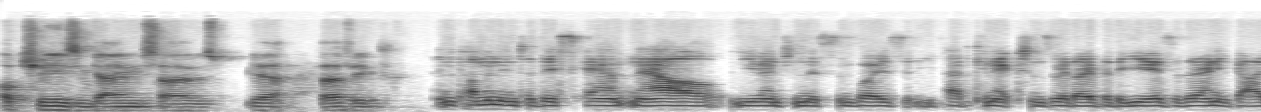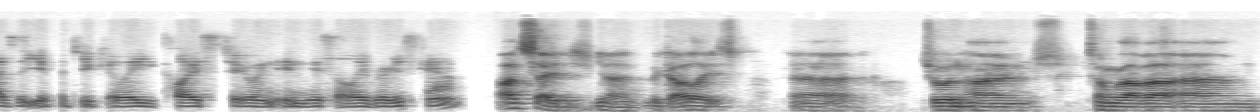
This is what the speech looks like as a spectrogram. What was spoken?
opportunities and games. So it was yeah, perfect. And coming into this camp now, you mentioned there's some boys that you've had connections with over the years. Are there any guys that you're particularly close to in, in this Olyroos camp? I'd say you know the goalies. Uh, Jordan Holmes, Tom Glover, um,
